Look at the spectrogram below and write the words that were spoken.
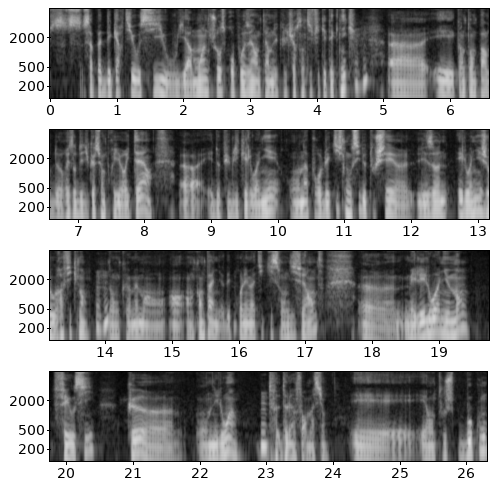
ça peut être des quartiers aussi où il y a moins de choses proposées en termes de culture scientifique et technique. Euh, et quand on parle de réseau d'éducation prioritaire euh, et de public éloigné, on a pour objectif, nous aussi, de toucher euh, les zones éloignées géographiquement. Mhm. Donc, même en, campagne, il y a des problématiques qui sont différentes. mais l'éloignement fait aussi que on est loin mhm. de, l'information. Et, et on touche beaucoup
